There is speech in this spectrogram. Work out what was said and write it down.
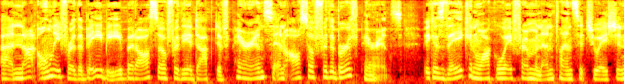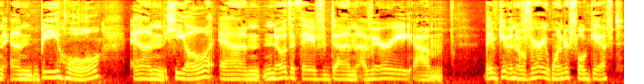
uh, not only for the baby, but also for the adoptive parents and also for the birth parents, because they can walk away from an unplanned situation and be whole and heal and know that they've done a very, um, they've given a very wonderful gift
